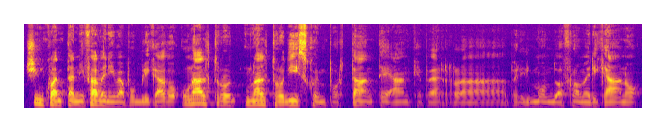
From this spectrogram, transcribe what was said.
50 anni fa veniva pubblicato un altro, un altro disco importante anche per, uh, per, il mondo afroamericano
